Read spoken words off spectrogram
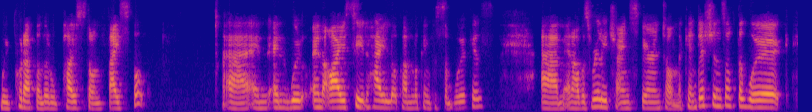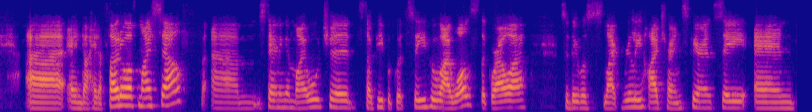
we put up a little post on Facebook, uh, and and we, and I said, "Hey, look, I'm looking for some workers." Um, and I was really transparent on the conditions of the work. Uh, and I had a photo of myself um, standing in my orchard so people could see who I was, the grower. So there was like really high transparency. And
